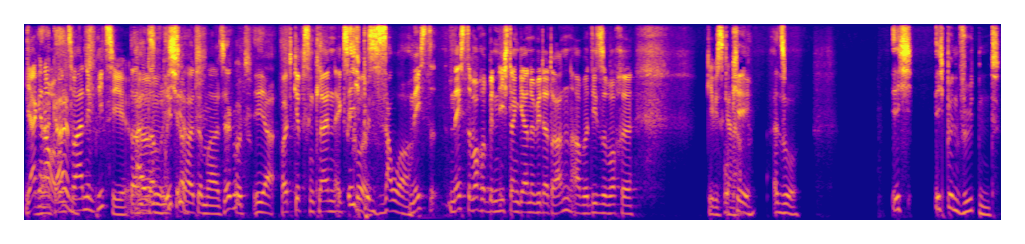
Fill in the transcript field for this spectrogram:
Ja, genau, geil. und zwar an den Brizi. Dann Also, also, ich ich hab- heute mal. Sehr gut. Ja. Heute gibt's einen kleinen Exkurs. Ich bin sauer. Nächste, nächste Woche bin ich dann gerne wieder dran, aber diese Woche gebe ich es gerne Okay, ab. also ich, ich bin wütend,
